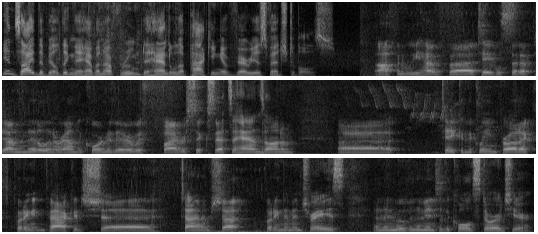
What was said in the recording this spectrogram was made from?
Inside the building, they have enough room to handle the packing of various vegetables. Often we have uh, tables set up down the middle and around the corner there with five or six sets of hands on them. Uh, taking the clean product, putting it in package, uh, tying them shut, putting them in trays, and then moving them into the cold storage here.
